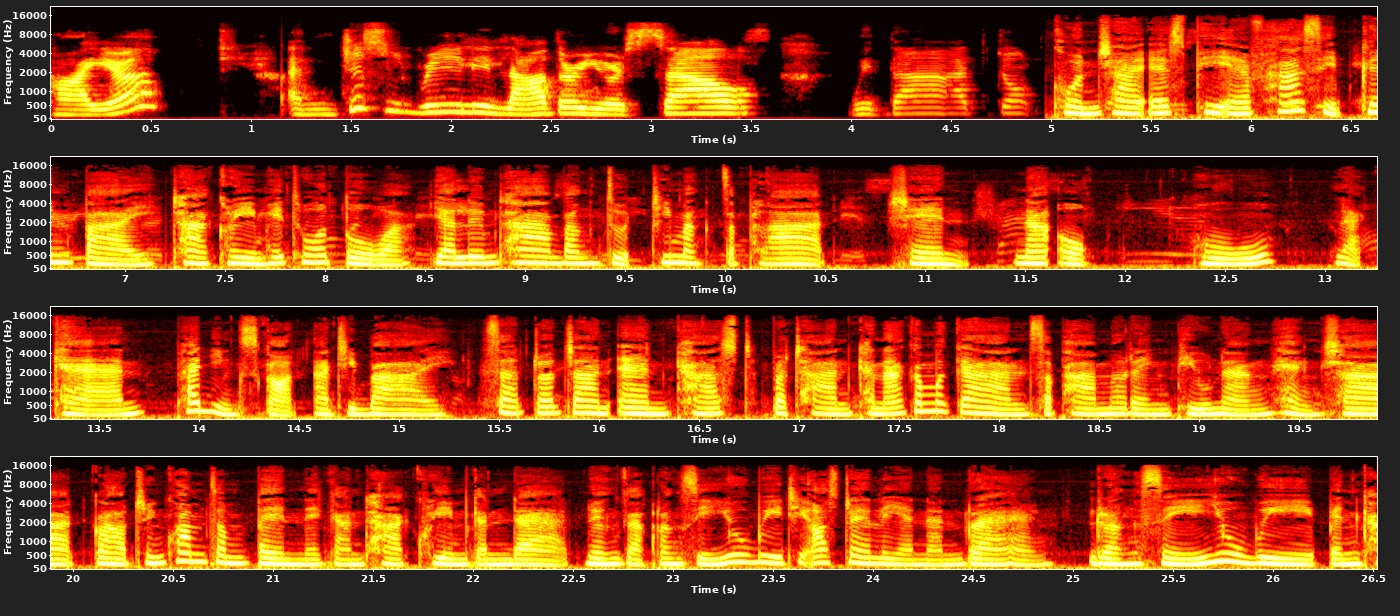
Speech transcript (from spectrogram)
higher and just really lather yourself ควรใช้ SPF 50 ขึ้นไป ทาครีมให้ทั่วตัว อย่าลืมทาบางจุดที่มักจะพลาด เช่น หน้าอก หู และแขน แพทย์หญิงสกอตอธิบาย ศาสตราจารย์แอนคัสต์ประธานคณะกรรมการสภามะเร็งผิวหนังแห่งชาติ กล่าวถึงความจำเป็นในการทาครีมกันแดด เนื่องจากรังสี UV ที่ออสเตรเลียนั้นแรง รังสี UV เป็นค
